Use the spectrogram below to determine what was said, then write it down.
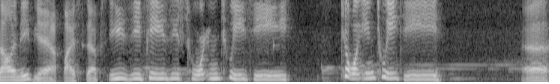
I need? Yeah, five steps. Easy peasy, short and tweety. Short and tweety. Uh,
